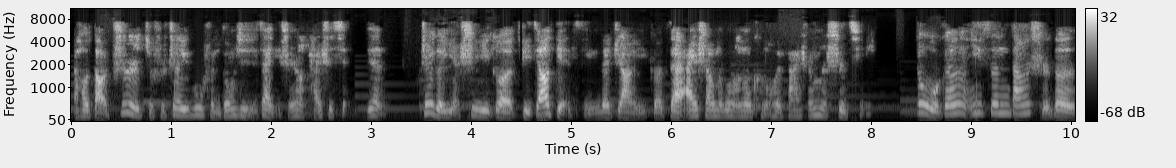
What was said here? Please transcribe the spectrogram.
然后导致就是这一部分东西在你身上开始显现。这个也是一个比较典型的这样一个在哀伤的过程中可能会发生的事情。就我跟伊森当时的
